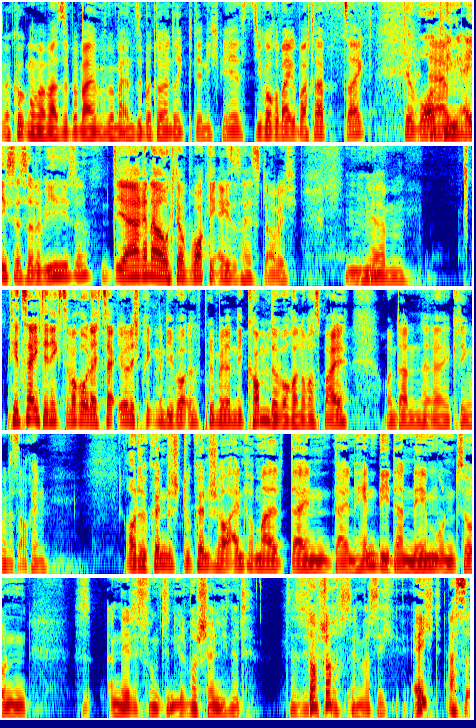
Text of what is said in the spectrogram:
mal gucken, ob man mal so bei meinem, über meinen super tollen Trick, den ich mir jetzt die Woche beigebracht habe, zeigt. The Walking Ähm, Aces, oder wie hieß er? Ja, genau, ich glaube Walking Aces heißt, glaube ich. Mhm. Ähm, den zeige ich dir nächste Woche oder ich zeig, oder ich bring mir die bring mir dann die kommende Woche noch was bei und dann äh, kriegen wir das auch hin. Oh, du könntest, du könntest auch einfach mal dein, dein Handy dann nehmen und so ein, nee, das funktioniert wahrscheinlich nicht. Das ist Doch, doch. Was ich, echt? Achso,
